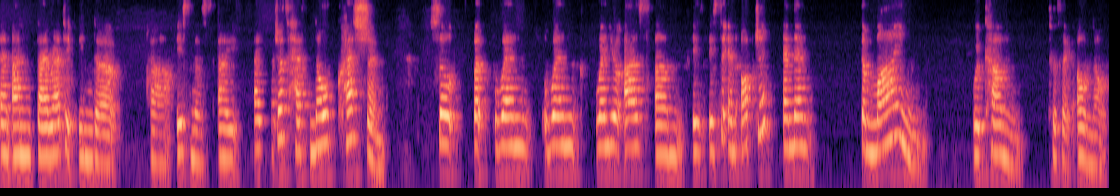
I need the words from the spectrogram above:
and I'm directed in the uh, business, I I just have no question. So, but when when when you ask, um, is, is it an object, and then the mind will come to say, "Oh no."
